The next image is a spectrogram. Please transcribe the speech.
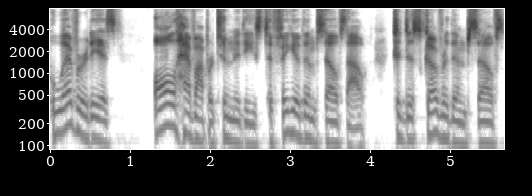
whoever it is, all have opportunities to figure themselves out to discover themselves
